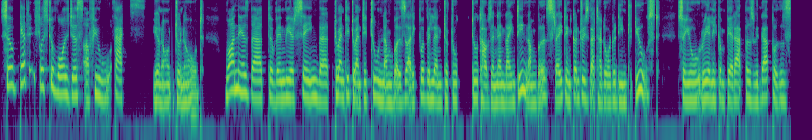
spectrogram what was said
So, Catherine, first of all, just a few facts, you know, to note. One is that when we are saying that 2022 numbers are equivalent to 2019 numbers, right, in countries that had already introduced. So you really compare apples with apples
